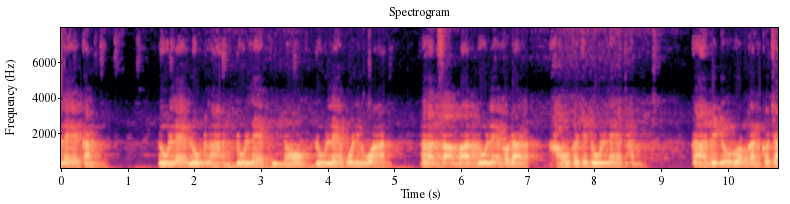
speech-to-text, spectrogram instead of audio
แลกัน ดูแลลูกหลาน ดูแลพี่น้อง ดูแลบริวารถ้าท่านสามารถดูแลเขาได้ เขาก็จะดูแลท่านการไปอยู่ร่วมกันก็จะ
